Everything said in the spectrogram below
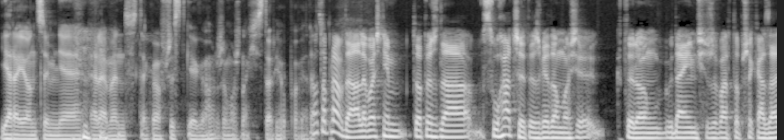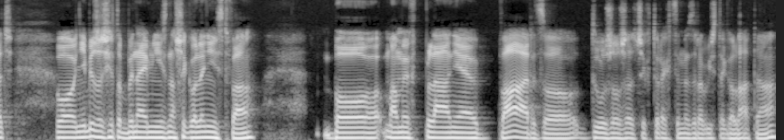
jarający mnie element tego wszystkiego, że można historię opowiadać. No to prawda, ale właśnie to też dla słuchaczy też wiadomość, którą wydaje mi się, że warto przekazać, bo nie bierze się to bynajmniej z naszego lenistwa, bo mamy w planie bardzo dużo rzeczy, które chcemy zrobić tego lata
